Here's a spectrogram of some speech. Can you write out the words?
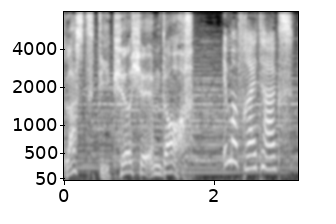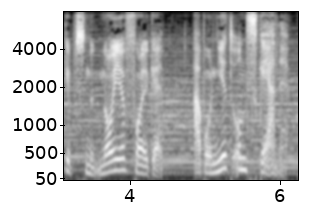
Lasst die Kirche im Dorf. Immer freitags gibt's eine neue Folge. Abonniert uns gerne.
